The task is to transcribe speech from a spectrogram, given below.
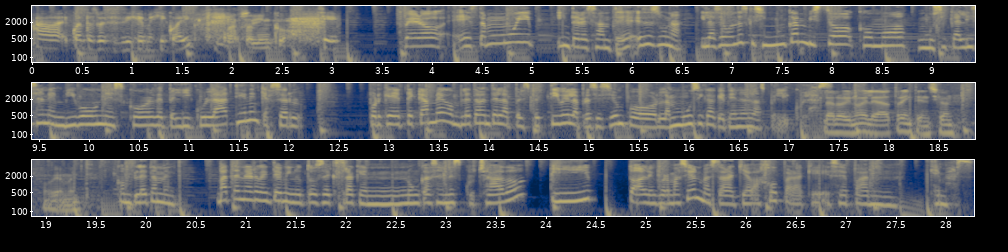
Ah, ¿Cuántas veces dije México ahí? Cinco. Sí. Pero está muy interesante, esa es una. Y la segunda es que si nunca han visto cómo musicalizan en vivo un score de película, tienen que hacerlo. porque te cambia completamente la perspectiva y la apreciación por la música que tienen las películas. Claro, y no, y le da otra intención, obviamente. Completamente. Va a tener 20 minutos extra que nunca se han escuchado y toda la información va a estar aquí abajo para que sepan qué más.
